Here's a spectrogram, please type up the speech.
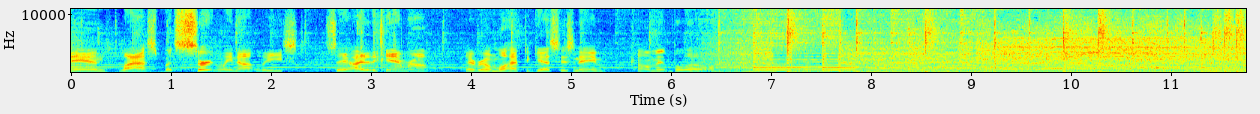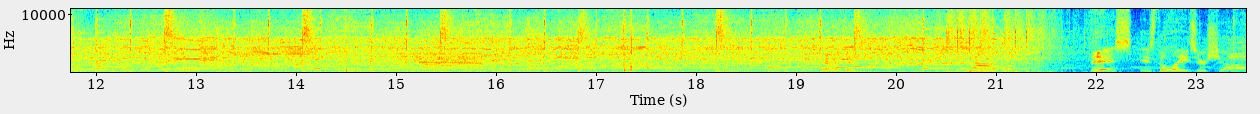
And last but certainly not least, say hi to the camera. Everyone will have to guess his name. Comment below. Found it. This is the laser shot.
